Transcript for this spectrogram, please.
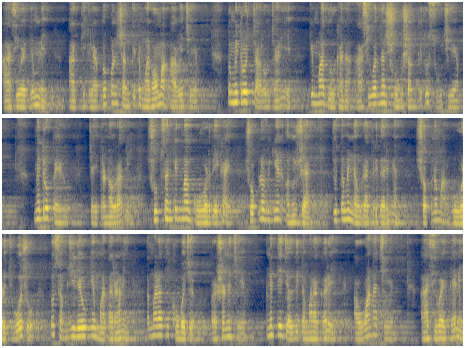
આ સિવાય તેમને આર્થિક લાભનો પણ સંકેત માનવામાં આવે છે. તો મિત્રો, ચાલો જાણીએ કે મા દુર્ગાના આશીર્વાદના શુભ સંકેતો શું છે? મિત્રો, પહેલું, ચૈત્ર નવરાત્રિ શુભ સંકેતમાં ગોવળ દેખાય. સ્વપ્ન વિજ્ઞાન અનુસાર, જો તમે નવરાત્રિ દરમિયાન સ્વપ્નમાં ગોવળ જુઓ છો, તો સમજી લેવું કે માતા રાણી તમારાથી ખૂબ જ પ્રસન્ન છે અને તે જલ્દી તમારા ઘરે આવવાના છે. આ સિવાય તેને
